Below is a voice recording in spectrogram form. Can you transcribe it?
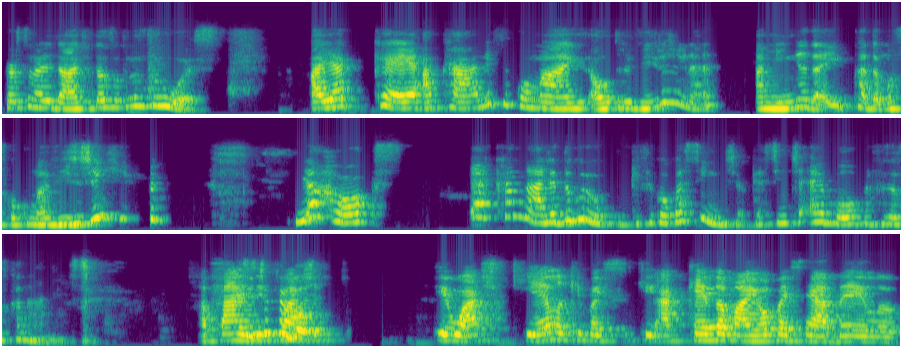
personalidade das outras duas. Aí a, Ke, a Kali ficou mais a outra virgem, né? A minha, daí cada uma ficou com uma virgem. E a Rox é a canalha do grupo, que ficou com a Cíntia, porque a Cíntia é boa para fazer os canalhas. Rapaz, eu pegou- acho, eu acho que ela que vai ser- que a queda maior vai ser a dela.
